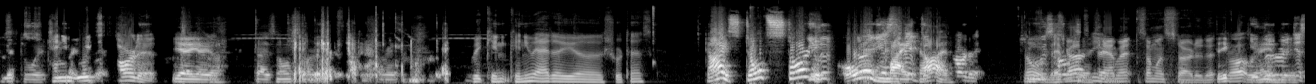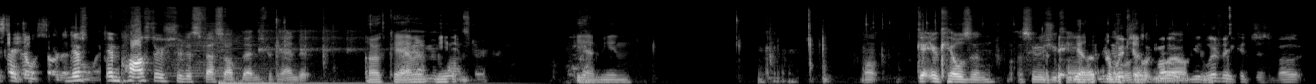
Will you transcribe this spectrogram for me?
Who said to wait? Can you wait to start it? Yeah, yeah, yeah. Guys, no one started. Okay. Wait, can can you add a uh, short task? Guys, don't start You it! Oh literally just my said god. Don't start it. No, God damn it! Someone started it. Big Well, You literally just said don't start it. Just Don't worry. imposters should just fess up then, so we can end it. Okay, I I'm mean, me, imposter. yeah, I mean, get your kills in as soon as okay, you can. Yeah, let's you, just vote. You, literally could just vote.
